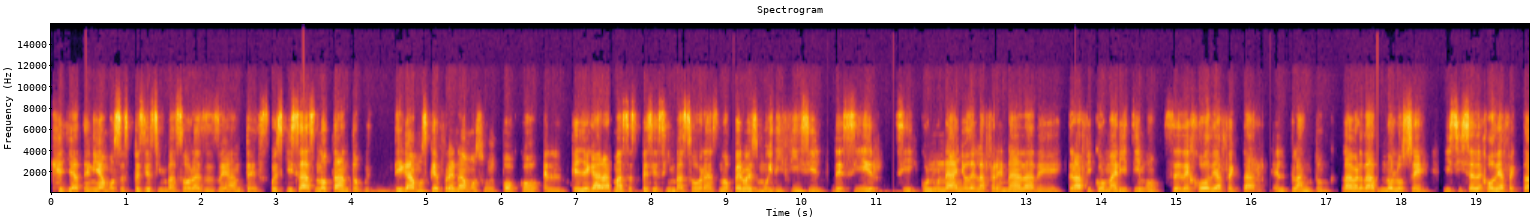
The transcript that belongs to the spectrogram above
que ya teníamos especies invasoras desde antes, pues quizás no tanto. Digamos que frenamos un poco el que llegaran más especies invasoras, ¿no? Pero es muy difícil decir si con un año de la frenada de tráfico marítimo se dejó de afectar el plancton. La verdad no lo sé. Y si se dejó de afectar,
